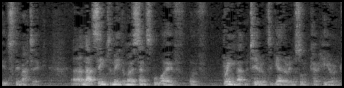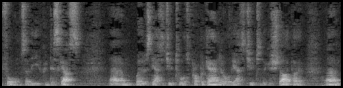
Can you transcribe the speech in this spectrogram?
it's thematic. Uh, and that seemed to me the most sensible way of, of bringing that material together in a sort of coherent form so that you can discuss um, whether it's the attitude towards propaganda or the attitude to the Gestapo um,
